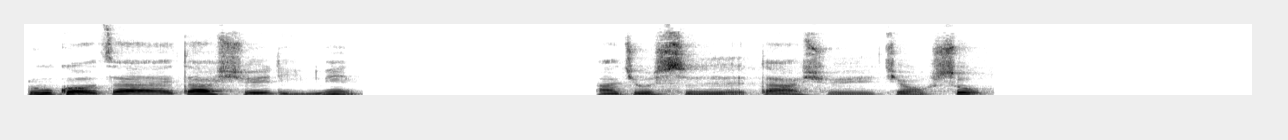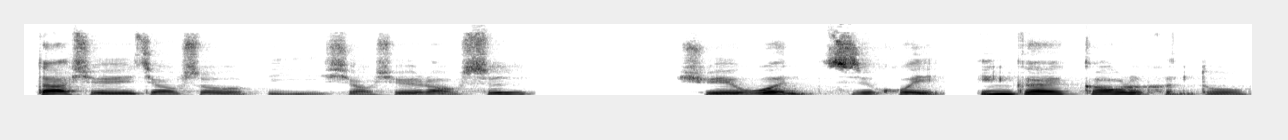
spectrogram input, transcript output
如果在大学里面，那就是大学教授。大学教授比小学老师。学问智慧应该高了很多，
